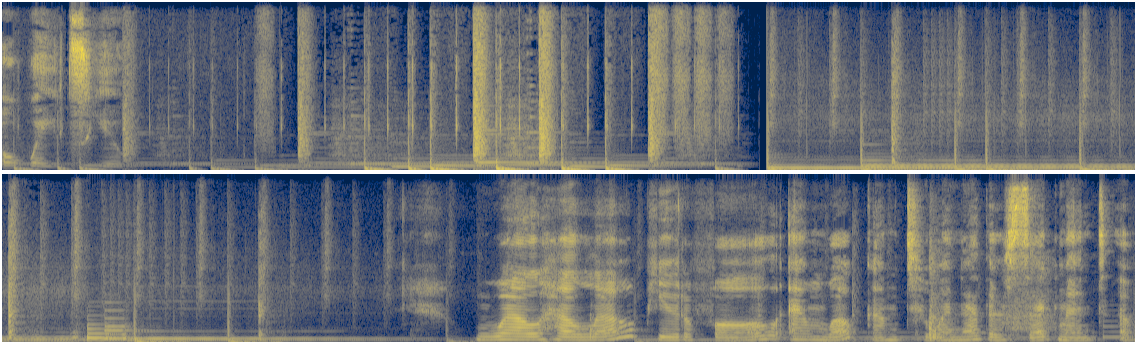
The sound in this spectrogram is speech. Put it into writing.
awaits you. Well, hello, beautiful, and welcome to another segment of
